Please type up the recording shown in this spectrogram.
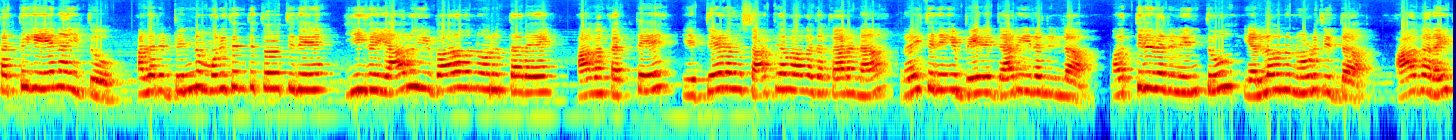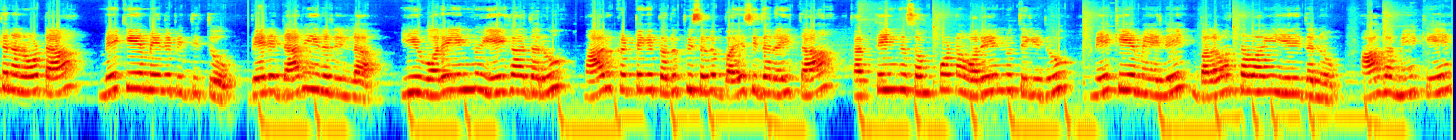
ಕತ್ತಿಗೆ ಏನಾಯಿತು? ಅದರ ಬೆನ್ನು ಮುರಿದಂತೆ ತೋರುತ್ತಿದೆ. ಈಗ ಯಾರು ಈ ಭಾರವನ್ನು ಹೊರುತ್ತಾರೆ? ಆಗ ಕತ್ತೆ ಎದ್ದೇಳಲು ಸಾಧ್ಯವಾಗದ ಕಾರಣ ರೈತನಿಗೆ ಬೇರೆ ದಾರಿ ಇರಲಿಲ್ಲ. ಹತ್ತಿರದಲ್ಲಿ ನಿಂತು ಎಲ್ಲವನ್ನು ನೋಡುತ್ತಿದ್ದ. ಆಗ ರೈತನ ನೋಟ ಮೇಕೆಯ ಮೇಲೆ ಬಿದ್ದಿತು ಬೇರೆ ದಾರಿ ಇರಲಿಲ್ಲ. ಈ ಹೊರೆಯನ್ನು ಹೇಗಾದರೂ ಮಾರುಕಟ್ಟೆಗೆ ತಲುಪಿಸಲು ಬಯಸಿದ ರೈತ ಕತ್ತೆಯಿಂದ ಸಂಪೂರ್ಣ ಹೊರೆಯನ್ನು ತೆಗೆದು ಮೇಕೆಯ ಮೇಲೆ ಬಲವಂತವಾಗಿ ಏರಿದನು. ಆಗ ಮೇಕೆ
